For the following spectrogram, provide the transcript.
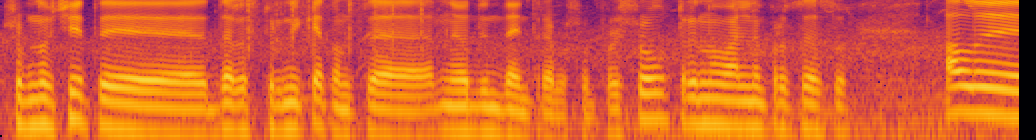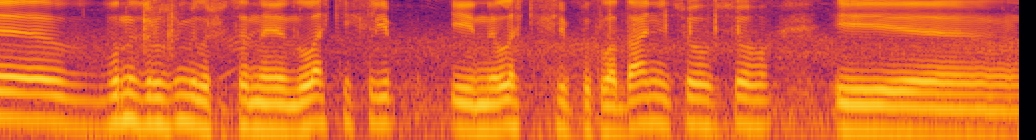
Щоб навчити навіть з турнікетом, це не один день треба, щоб пройшов тренувальний процесу. Але вони зрозуміли, що це не легкий хліб і не легкий хліб викладання цього всього. І е,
